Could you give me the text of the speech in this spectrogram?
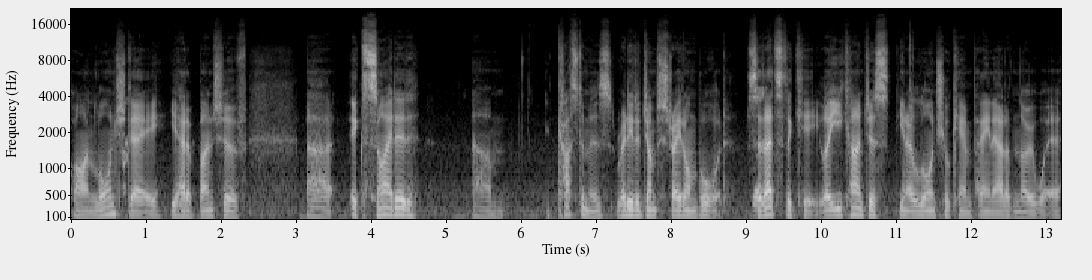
on launch day, you had a bunch of uh, excited um, customers ready to jump straight on board. So Right. that's the key. Like you can't just you know launch your campaign out of nowhere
